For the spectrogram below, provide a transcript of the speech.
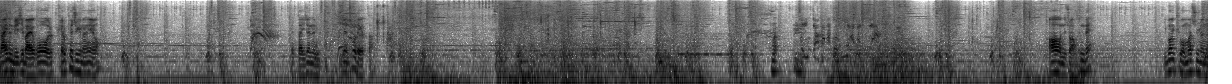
라인은 밀지 말고 이렇게 괴롭혀주기만 해요 됐다 이제는 이제는 쳐도 되겠다 아 근데 좀 아픈데? 이번 큐 못 맞추면은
